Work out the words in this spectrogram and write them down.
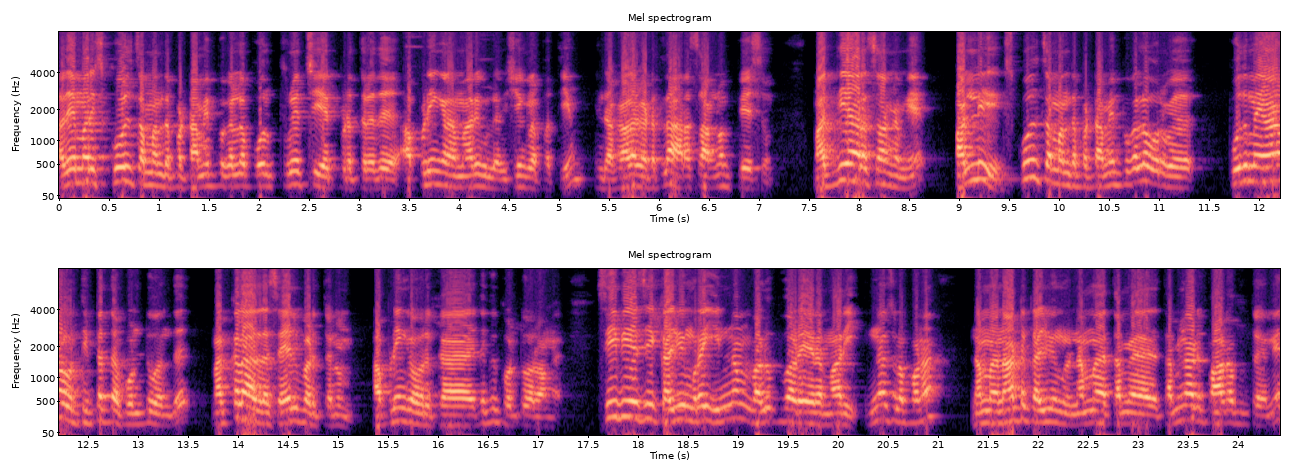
அதே மாதிரி ஸ்கூல் சம்பந்தப்பட்ட அமைப்புகள்ல ஒரு புரட்சி ஏற்படுத்துறது அப்படிங்கிற மாதிரி உள்ள விஷயங்களை பத்தியும் இந்த காலகட்டத்துல அரசாங்கம் பேசும். மத்திய அரசாங்கமே பள்ளி ஸ்கூல் சம்பந்தப்பட்ட அமைப்புகள்ல ஒரு புதுமையான ஒரு திட்டத்தை கொண்டு வந்து மக்களை அதுல செயல்படுத்தணும் அப்படிங்கிற ஒரு க இதுக்கு கொண்டு வருவாங்க. சிபிஎஸ்இ கல்வி முறை இன்னும் வலுப்படைகிற மாதிரி இன்னும் சொல்ல போனா நம்ம நாட்டு கல்வி முறை நம்ம தமிழ் தமிழ்நாடு பாட புத்தகமே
